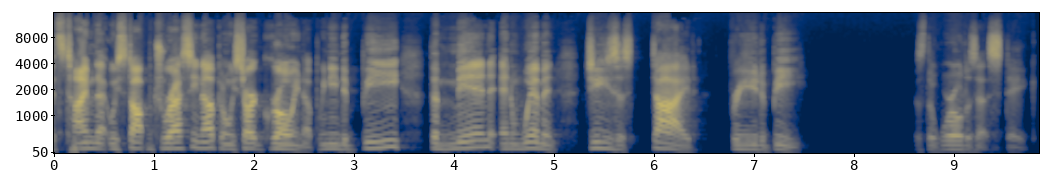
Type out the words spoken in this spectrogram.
It's time that we stop dressing up and we start growing up. We need to be the men and women Jesus died for you to be because the world is at stake.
